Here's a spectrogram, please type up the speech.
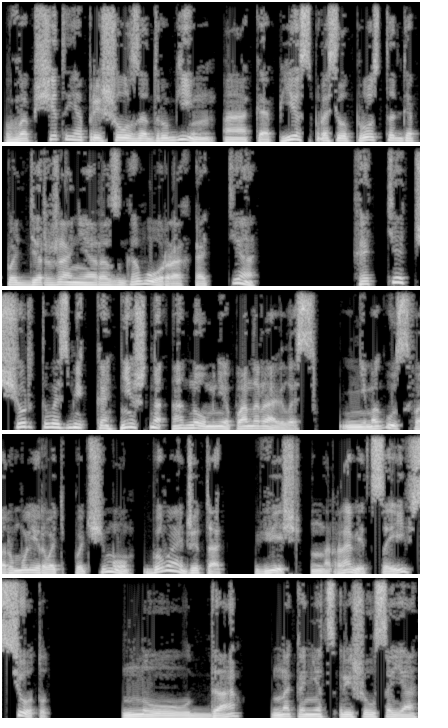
вообще-то я пришел за другим, а копье спросил просто для поддержания разговора, хотя... Хотя, черт возьми, конечно, оно мне понравилось. Не могу сформулировать почему. Бывает же так. Вещь нравится и все тут. Ну да, наконец решился я.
